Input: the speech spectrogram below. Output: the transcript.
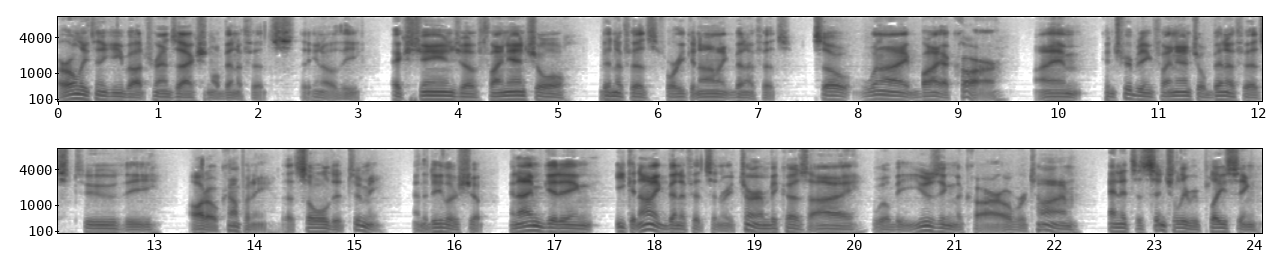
are only thinking about transactional benefits, the, you know, the exchange of financial benefits for economic benefits. So when I buy a car, I am contributing financial benefits to the auto company that sold it to me and the dealership. And I'm getting economic benefits in return because I will be using the car over time and it's essentially replacing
